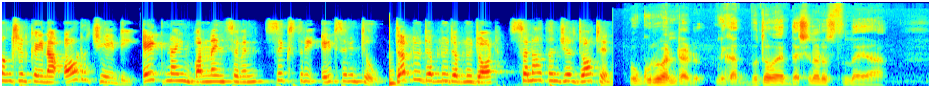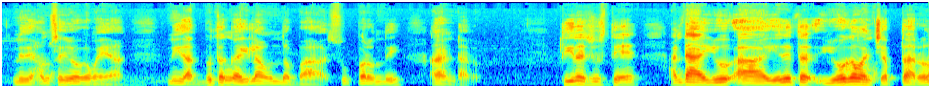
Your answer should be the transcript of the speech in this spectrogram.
ఫంక్షన్ కైనా ఆర్డర్ చేయండి. Eight nine one nine seven six three eight seven two. డబ్ల్యూడబ్ల్యూడబ్ల్యూ డాట్ సనాతన్జల్ డాట్ ఇన్. ఓ గురువు అంటాడు నీకు అద్భుతమైన దశ నడుస్తుందయ్యా నీది హంసయోగమయ్యా. నీది అద్భుతంగా ఇలా ఉందబ్బా సూపర్ ఉంది అని అంటారు. తీరా చూస్తే అంటే ఆ యో ఏదైతే యోగం అని చెప్తారో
